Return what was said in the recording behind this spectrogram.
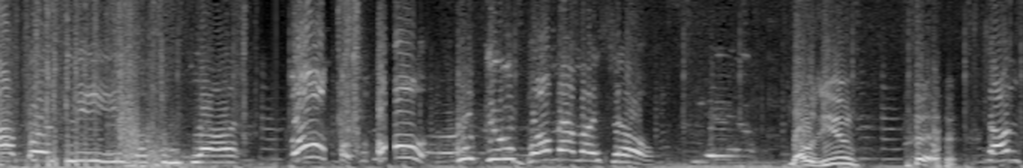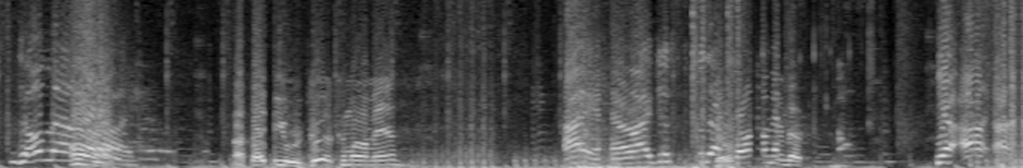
I first need a some fly. Oh, oh, I threw a bomb at myself. Yeah. That was you? Sounds dumb at Oh. I thought you were good. Come on, man. I am. I just threw Yo, that bomb at. Yeah, I, I,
